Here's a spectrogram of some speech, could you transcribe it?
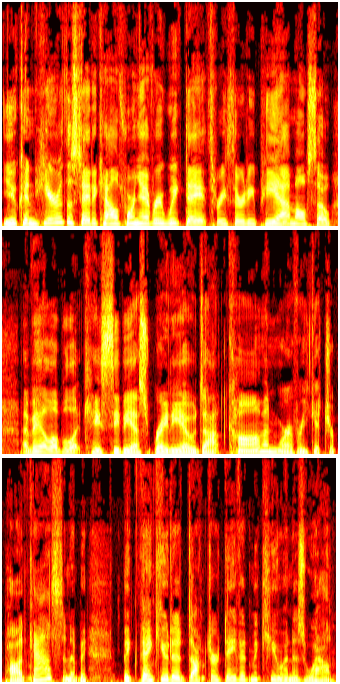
You can hear the state of California every weekday at 3:30 p.m. Also available at kcbsradio.com and wherever you get your podcasts. And a big, big thank you to Dr. David McCuan as well.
